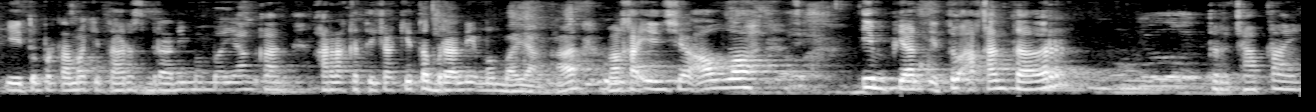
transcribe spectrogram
yaitu pertama kita harus berani membayangkan. Karena ketika kita berani membayangkan maka insya Allah impian itu akan ter tercapai.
